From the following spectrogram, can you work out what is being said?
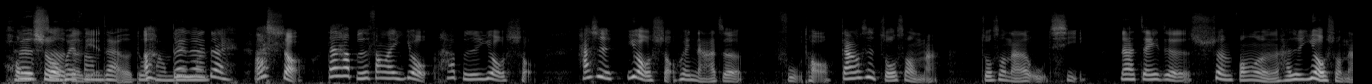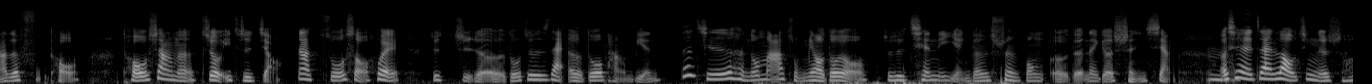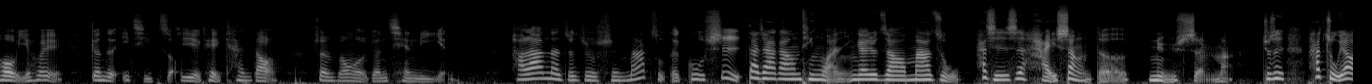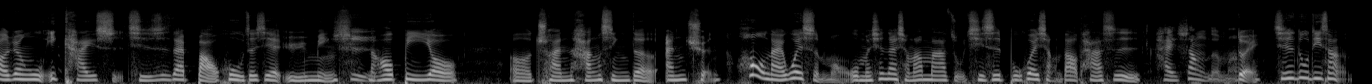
红色的脸，在耳朵旁边对对对，他手，但它不是放在右，它不是右手，它是右手会拿着斧头。刚刚是左手嘛，左手拿着武器。那这一个顺风耳呢，它是右手拿着斧头。头上呢只有一只脚，那左手会就指着耳朵，就是在耳朵旁边。但其实很多妈祖庙都有，就是千里眼跟顺风耳的那个神像，而且在绕境的时候也会跟着一起走，其实也可以看到顺风耳跟千里眼。好啦，那这就是妈祖的故事。大家刚刚听完，应该就知道妈祖她其实是海上的女神嘛。就是她主要的任务一开始其实是在保护这些渔民，是，然后庇佑呃船航行的安全。后来为什么我们现在想到妈祖，其实不会想到它是海上的吗？对，其实陆地上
